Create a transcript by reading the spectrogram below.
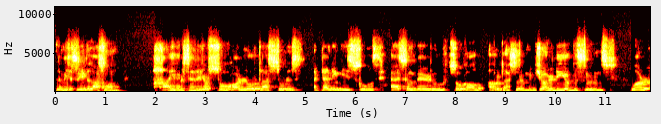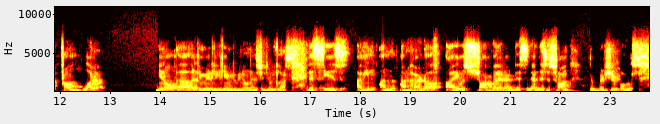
let me just read the last one. High percentage of so-called lower class students attending these schools as compared to so-called upper class. So the majority of the students were from what you know uh, ultimately came to be known as scheduled class. This is, I mean, un- unheard of. I was shocked when I read this, and this is from the British reports.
